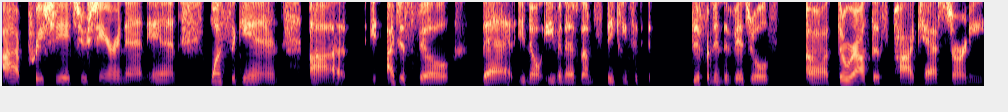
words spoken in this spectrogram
I appreciate you sharing that. And once again, uh, I just feel that, you know, even as I'm speaking to different individuals uh, throughout this podcast journey,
